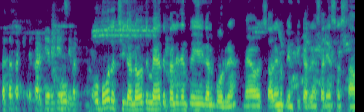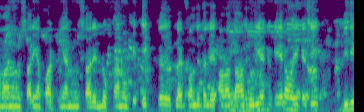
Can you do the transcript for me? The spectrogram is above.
ਇਕੱਤਰਤਾ ਕੀਤੇ ਕਰਕੇ ਇਹਦੀ ਉਹ- ਸੇਵਾ ਕੀਤੀ ਜਾਏ ਉਹ ਬਹੁਤ ਅੱਛੀ ਗੱਲ ਹੈ ਉਹ ਤੇ ਮੈਂ ਤੇ ਪਹਿਲੇ ਦਿਨ ਤੋਂ ਇਹ ਗੱਲ ਬੋਲ ਰਿਹਾ। ਮੈਂ ਸਾਰਿਆਂ ਨੂੰ ਬੇਨਤੀ ਕਰ ਰਿਹਾ ਸਾਰੀਆਂ ਸੰਸਥਾਵਾਂ ਨੂੰ ਸਾਰੀਆਂ ਪਾਰਟੀਆਂ ਨੂੰ ਸਾਰੇ ਲੋਕਾਂ ਨੂੰ ਕਿ ਇੱਕ ਪਲੇਟਫਾਰਮ ਦੇ ਥੱਲੇ ਆਉਣਾ ਤਾਂ ਜ਼ਰੂਰੀ ਹੈ ਕਿਉਂਕਿ ਇਹ ਨਾ ਹੋਏ ਕਿ ਅਸੀਂ ਜਿਹਦੀ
